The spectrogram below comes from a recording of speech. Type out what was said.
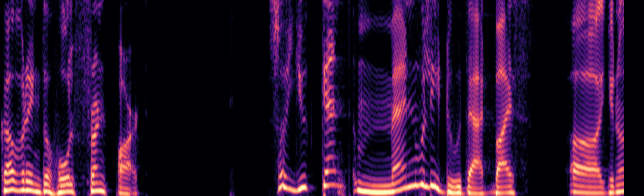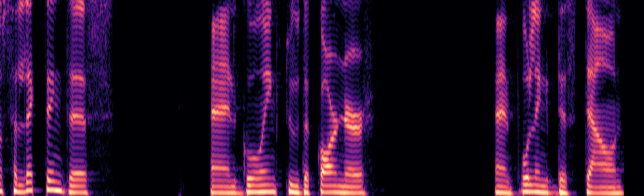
covering the whole front part. So you can manually do that by, uh, you know, selecting this and going to the corner and pulling this down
